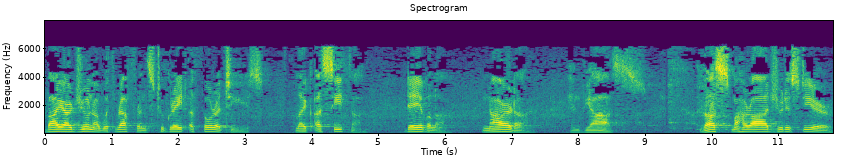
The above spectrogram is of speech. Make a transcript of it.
by Arjuna with reference to great authorities like Asita, Devala, Narada, and Vyas. Thus Maharaj Yudhisthira,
